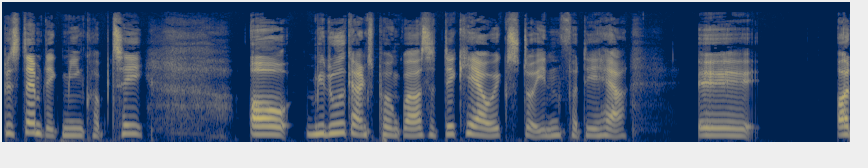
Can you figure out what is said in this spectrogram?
bestemt ikke min kop te. Og mit udgangspunkt var også, at det kan jeg jo ikke stå inden for det her. Øh, og,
